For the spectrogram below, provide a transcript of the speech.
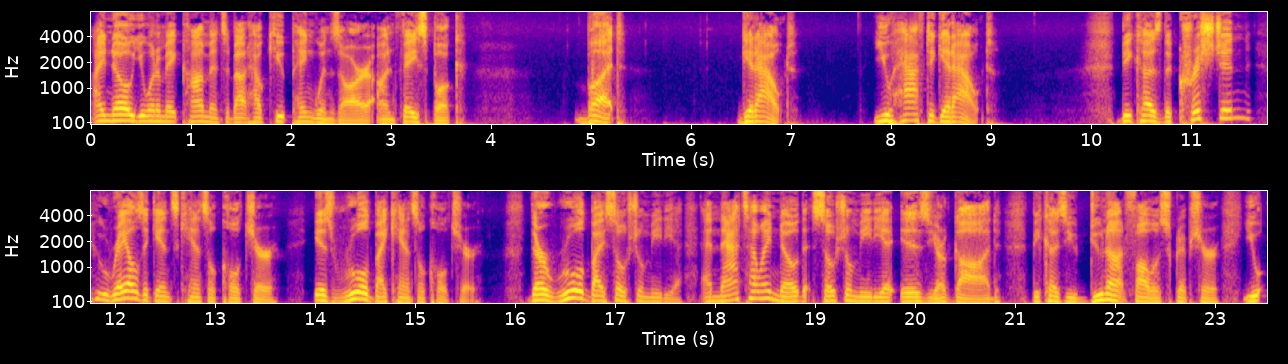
I know you want to make comments about how cute penguins are on Facebook, but get out. You have to get out. Because the Christian who rails against cancel culture is ruled by cancel culture. They're ruled by social media. And that's how I know that social media is your God because you do not follow scripture. You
